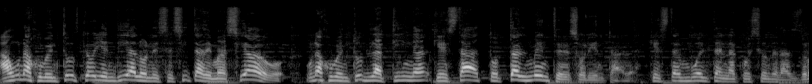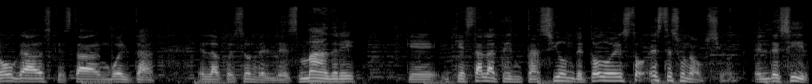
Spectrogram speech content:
a una juventud que hoy en día lo necesita demasiado, una juventud latina que está totalmente desorientada, que está envuelta en la cuestión de las drogas, que está envuelta en la cuestión del desmadre, que, que está la tentación de todo esto, esta es una opción. El decir,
